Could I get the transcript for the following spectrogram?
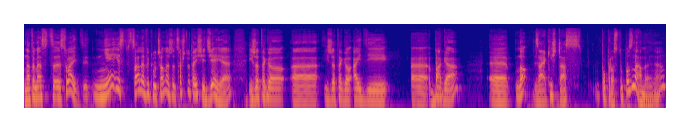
Natomiast e, słuchaj, nie jest wcale wykluczone, że coś tutaj się dzieje i że tego, e, i że tego ID e, baga no, za jakiś czas po prostu poznamy, nie?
